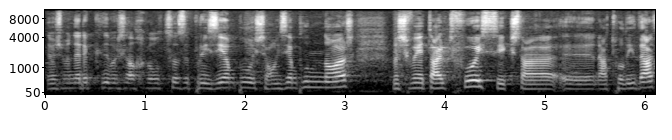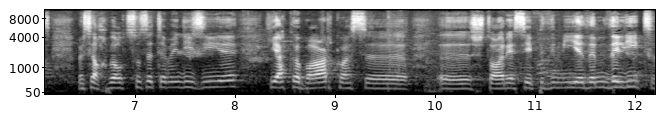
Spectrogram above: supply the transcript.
da mesma maneira que Marcelo Rebelo de Sousa, por exemplo, isto é um exemplo menor, mas que vem a tarde foi-se e que está uh, na atualidade, Marcelo Rebelo de Sousa também dizia que ia acabar com essa uh, história, essa epidemia da medalhite,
